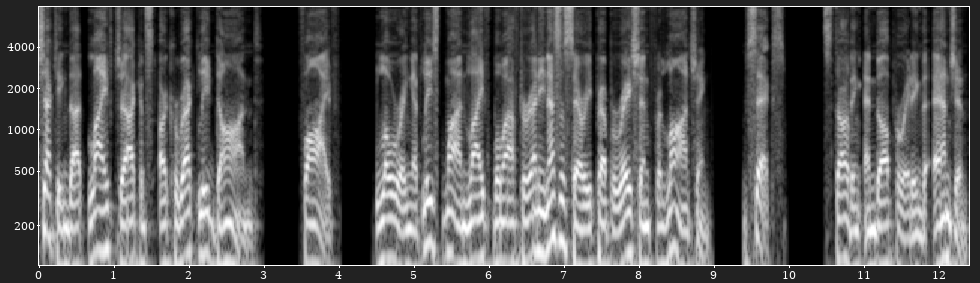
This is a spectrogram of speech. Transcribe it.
Checking that life jackets are correctly donned. 5. Lowering at least one lifeboat after any necessary preparation for launching. 6. Starting and operating the engine.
